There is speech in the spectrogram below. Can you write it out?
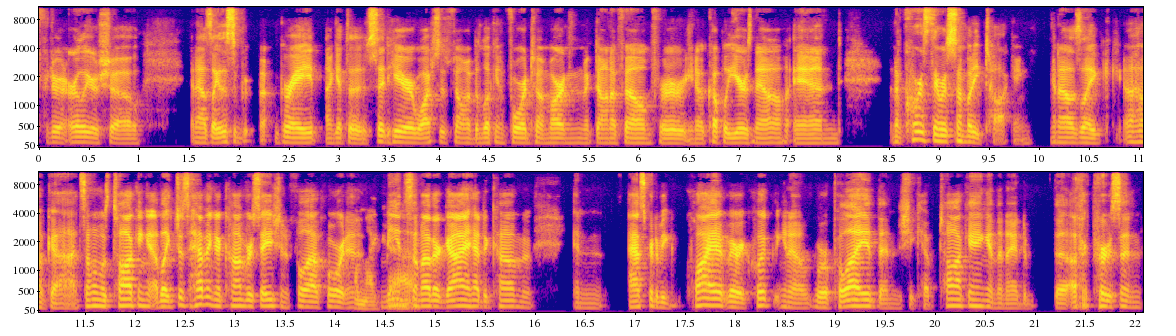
for an earlier show, and I was like, "This is great. I get to sit here watch this film. I've been looking forward to a Martin McDonagh film for you know a couple years now." And and of course there was somebody talking, and I was like, "Oh God!" Someone was talking, uh, like just having a conversation full out forward, oh and oh me and some other guy had to come and ask her to be quiet very quick. You know, we're polite. Then she kept talking, and then I had to, the other person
